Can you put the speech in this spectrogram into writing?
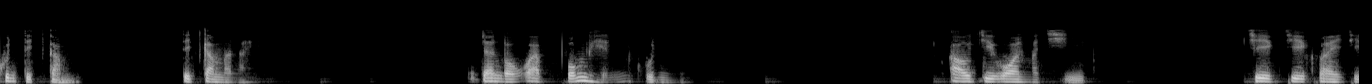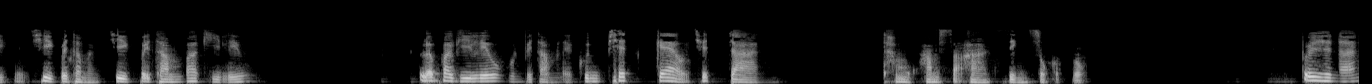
คุณติดกรรม ติดกรรมอะไร อาจารย์บอกว่า ผมเห็นคุณ เอาจีวรมาฉีก ฉีกฉีกไปฉีกฉีกไปทำไมฉีกไปทำผ้าคีริ้ว แล้วผ้าคีริ้วคุณไปทำอะไรคุณเช็ดแก้ว เช็ดจานทำความสะอาดสิ่งสกปรก เพราะฉะนั้น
